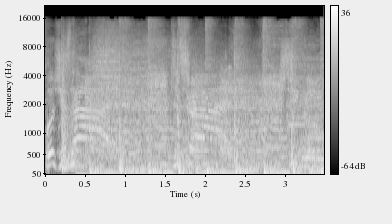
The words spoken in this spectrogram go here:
Well, she's high to try. She goes.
